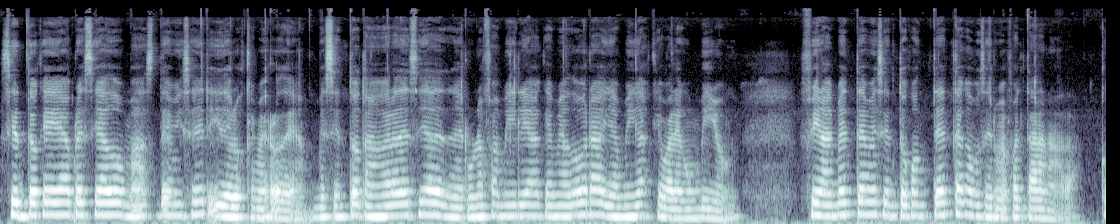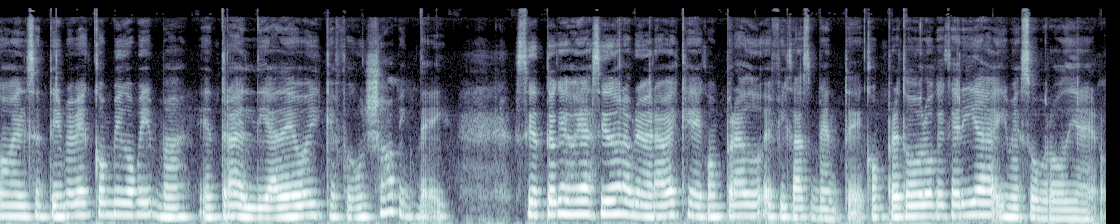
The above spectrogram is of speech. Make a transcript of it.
siento que he apreciado más de mi ser y de los que me rodean. Me siento tan agradecida de tener una familia que me adora y amigas que valen un millón. Finalmente me siento contenta como si no me faltara nada. Con el sentirme bien conmigo misma, entra el día de hoy que fue un shopping day. Siento que hoy ha sido la primera vez que he comprado eficazmente. Compré todo lo que quería y me sobró dinero.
